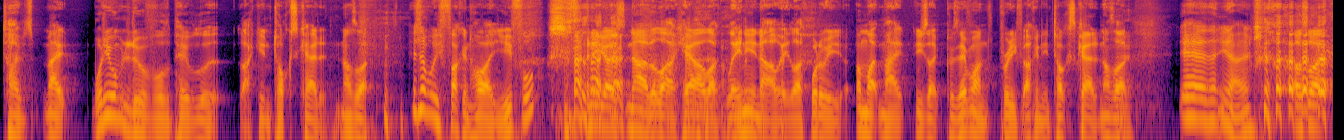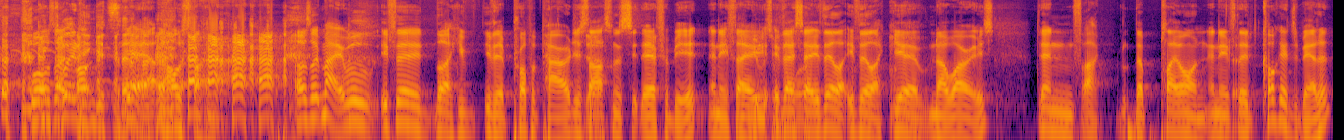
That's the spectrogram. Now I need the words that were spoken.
Tobes, mate, what do you want me to do with all the people that like intoxicated? And I was like, isn't that what we fucking hire you for? And he goes, no, but like how like lenient are we? Like what are we? I'm like, mate, he's like, because everyone's pretty fucking intoxicated. And I was like, yeah, you know, I was like, well, I was like, Including oh, yourself. yeah, I was fucking, I was like, mate, well, if they're like, if, if they're proper para, just ask them to sit there for a bit, and if they us if they water. say if they're like if they're like, yeah, no worries, then fuck, they play on, and if they're cockheads about it,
